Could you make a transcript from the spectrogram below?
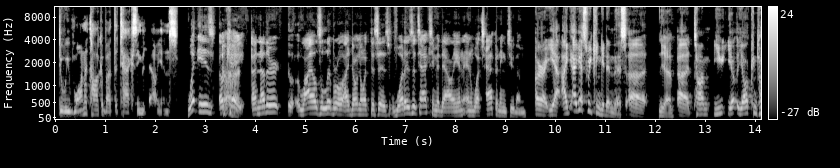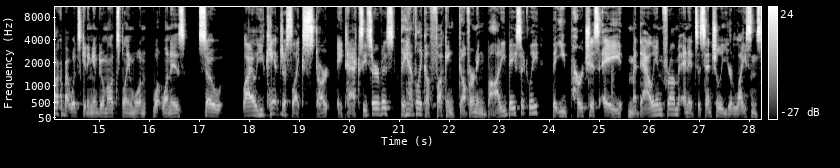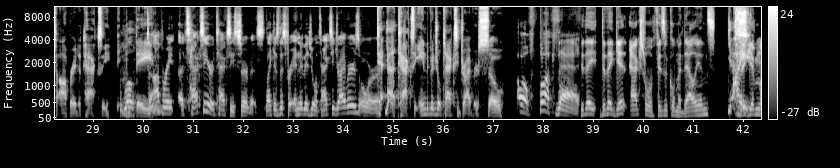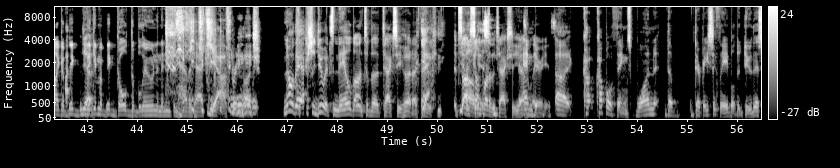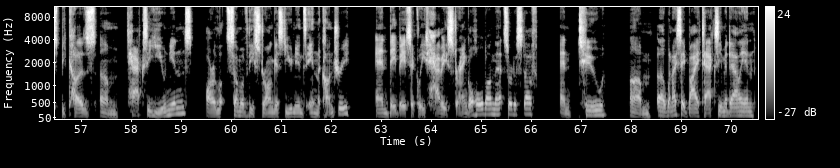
Do we want to talk about the taxi medallions? what is okay? Another Lyle's a liberal. I don't know what this is. What is a taxi medallion and what's happening to them? all right. Yeah, I, I guess we can get into this. Uh, Yeah. uh tom you y- y'all can talk about what's getting into them i'll explain one what one is so lyle you can't just like start a taxi service they have like a fucking governing body basically that you purchase a medallion from and it's essentially your license to operate a taxi Well, they to operate a taxi or a taxi service. Like, is this for individual taxi drivers or? ta- uh, taxi individual taxi drivers so oh, fuck that. Do they do they get actual physical medallions? Yes. Do they I- give them like a big yeah. they give them a big gold doubloon and then you can have a taxi. yeah pretty much No, they actually do. It's nailed onto the taxi hood, I Yeah. think. It's Yeah, on some part of the taxi, yeah. And- hilarious. uh cou- couple of things one the they're basically able to do this because um taxi unions are l- some of the strongest unions in the country and they basically have a stranglehold on that sort of stuff and two um uh, when i say buy a taxi medallion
